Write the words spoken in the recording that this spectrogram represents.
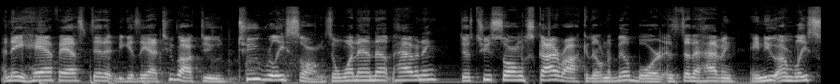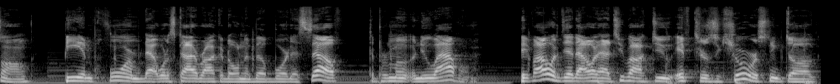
And they half-assed did it because they had Tupac do two release songs. And what ended up happening? Those two songs skyrocketed on the billboard instead of having a new unreleased song being performed that would have skyrocketed on the billboard itself to promote a new album. If I would have did I would have had Tupac do If There's a Cure with Snoop Dogg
